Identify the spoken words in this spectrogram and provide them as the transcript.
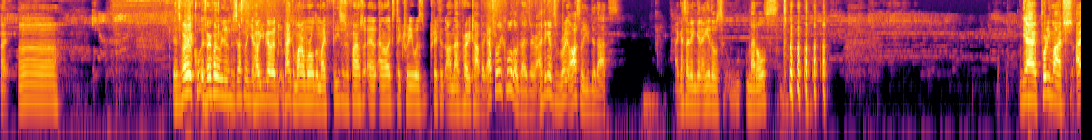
All right, uh. It's very cool. It's very fun that we are discussing how you got impact the modern world, and my thesis for final analytics decree was predicted on that very topic. That's really cool, though, guys. I think it's really awesome that you did that. I guess I didn't get any of those medals. yeah, pretty much. I,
